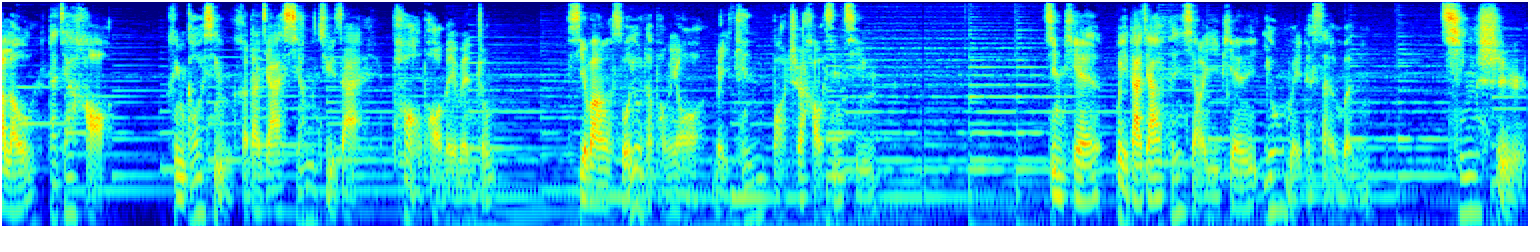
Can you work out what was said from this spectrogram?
Hello，大家好，很高兴和大家相聚在泡泡美文中，希望所有的朋友每天保持好心情。今天为大家分享一篇优美的散文《轻视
